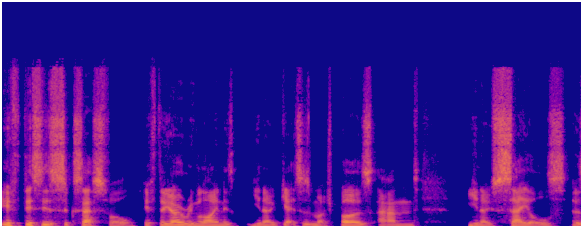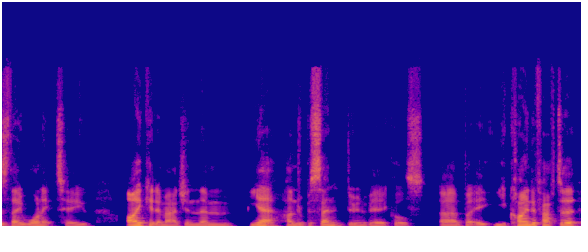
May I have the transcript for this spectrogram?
if this is successful, if the O-ring line is you know gets as much buzz and you know sales as they want it to, I could imagine them yeah, hundred percent doing vehicles. Uh, but it, you kind of have to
